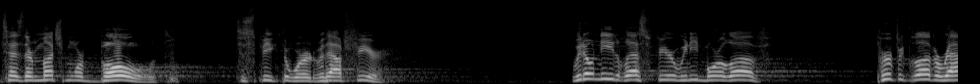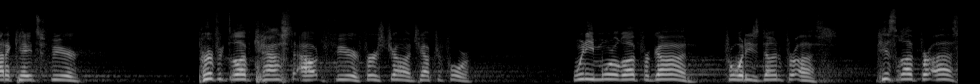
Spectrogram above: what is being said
says they're much more bold to speak the word without fear. We don't need less fear, we need more love. Perfect love eradicates fear. Perfect love casts out fear. 1 John chapter 4. We need more love for God, for what He's done for us. His love for us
